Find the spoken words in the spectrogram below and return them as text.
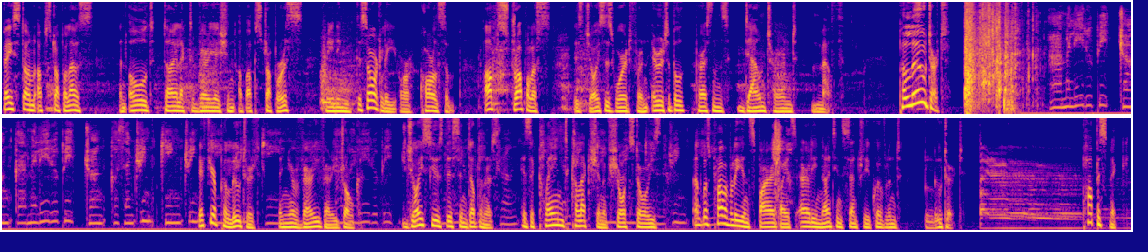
Based on obstropolaus, an old dialect variation of obstroporous, meaning disorderly or quarrelsome. Obstropolis is Joyce's word for an irritable person's downturned mouth. Pollutert. I'm a little bit drunk, I'm a little bit drunk, cause I'm drinking, drinking. If you're polluted, then you're very, very drunk. Joyce used this in Dubliners, his acclaimed collection of short stories, and was probably inspired by its early 19th century equivalent, Blutert. Poppysmic.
